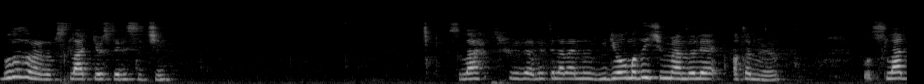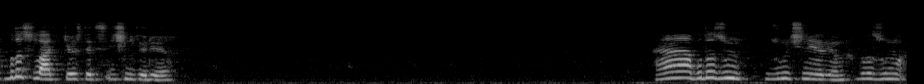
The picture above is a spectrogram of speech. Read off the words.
Bu da sanırım slide gösterisi için. Slide şurada mesela ben video olmadığı için ben böyle atamıyorum. Bu slide bu da slide gösterisi işini görüyor. Ha bu da zoom zoom içine yarıyormuş. Bu da zoom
